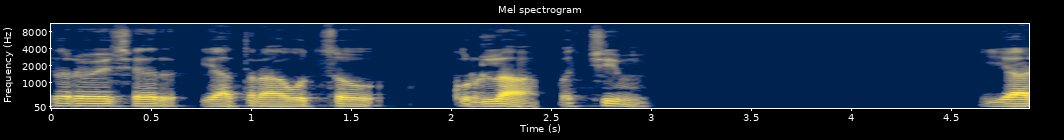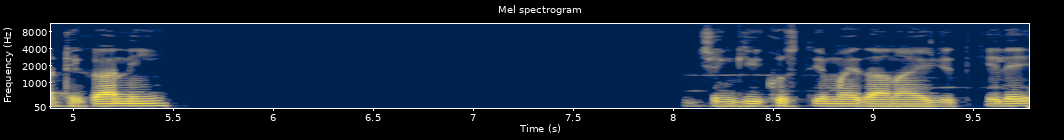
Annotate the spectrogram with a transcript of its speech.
सर्वेश्वर यात्रा उत्सव कुर्ला पश्चिम. या ठिकाणी जंगी कुस्ती मैदान आयोजित केले.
